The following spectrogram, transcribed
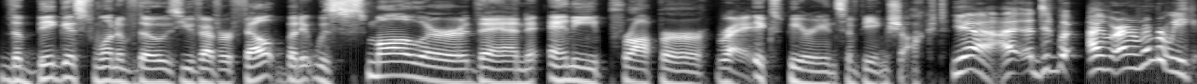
the biggest one of those you've ever felt, but it was smaller than any proper Right. experience of being shocked. Yeah, I did. I, I remember we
